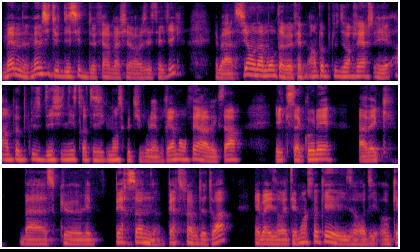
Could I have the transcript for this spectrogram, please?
même, même si tu décides de faire de la chirurgie esthétique, eh ben, si en amont tu avais fait un peu plus de recherche et un peu plus défini stratégiquement ce que tu voulais vraiment faire avec ça, et que ça collait avec bah, ce que les personnes perçoivent de toi, eh ben, ils auraient été moins choqués. Ils auraient dit Ok,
